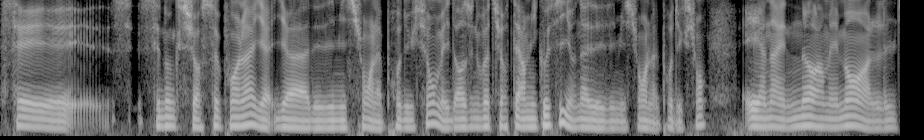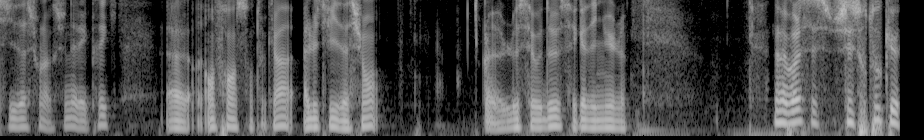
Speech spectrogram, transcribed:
C'est, c'est donc sur ce point-là, il y, y, a des émissions à la production, mais dans une voiture thermique aussi, il y en a des émissions à la production, et il y en a énormément à l'utilisation de l'action électrique, en France en tout cas, à l'utilisation. le CO2, c'est quasi nul. Non, mais voilà, c'est surtout que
